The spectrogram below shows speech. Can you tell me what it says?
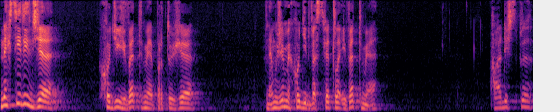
Nechci říct, že chodíš ve tmě, protože nemůžeme chodit ve světle i ve tmě, ale když jsme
